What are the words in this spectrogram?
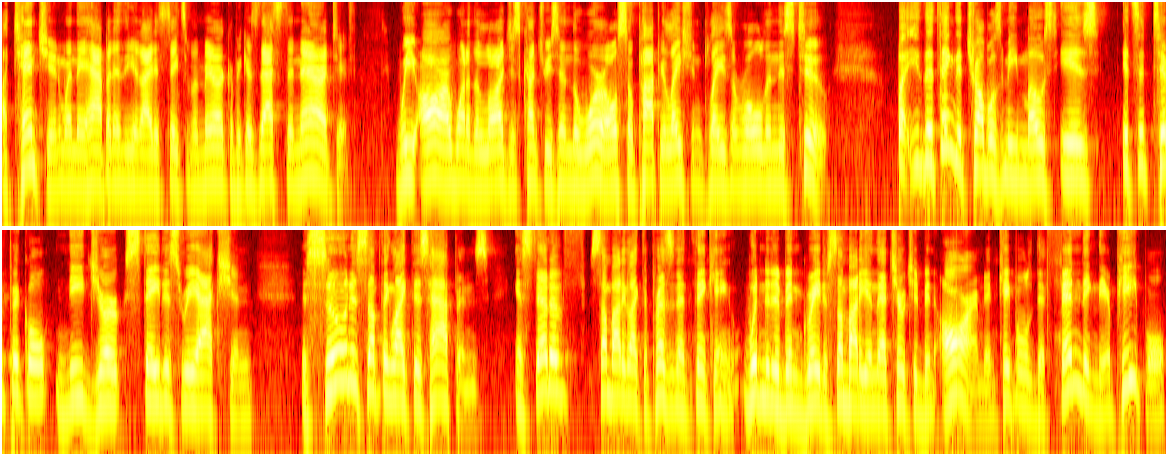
attention when they happen in the United States of America because that's the narrative. We are one of the largest countries in the world, so population plays a role in this too. But the thing that troubles me most is it's a typical knee jerk statist reaction. As soon as something like this happens, instead of somebody like the president thinking, wouldn't it have been great if somebody in that church had been armed and capable of defending their people,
